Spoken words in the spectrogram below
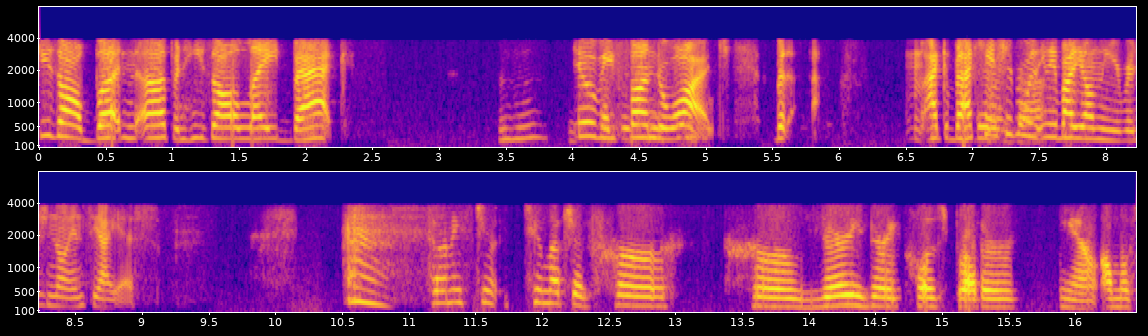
she's all buttoned up and he's all laid back. Mhm. It would be But fun to watch, but I, but I can't ship her with anybody on the original NCIS. Tony's too too much of her her very very close brother, you know, almost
